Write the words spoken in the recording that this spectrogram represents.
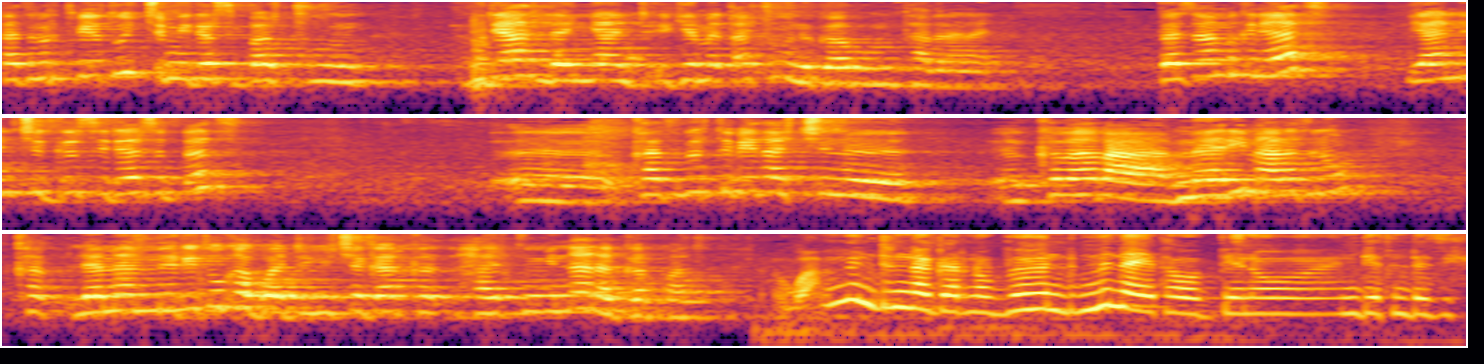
ከትምህርት ቤት ውጭ የሚደርስባችሁን ጉዳት ለእኛ እየመጣችሁ ንገሩን ተብለናል። በዛ ምክንያት ያንን ችግር ሲደርስበት ከትምህርት ቤታችን ክበባ መሪ ማለት ነው ለመምህሪቱ ከጓደኞቼ ጋር ሀይልኩኝና ነገርኳት። ምንድን ነገር ነው? ምን አይተወቤ ነው? እንዴት እንደዚህ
